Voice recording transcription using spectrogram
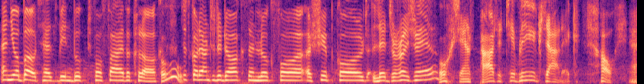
and your boat has been booked for five o'clock. Ooh. Just go down to the docks and look for a ship called Le Dregeur. Oh, sounds positively exotic. Oh, uh,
